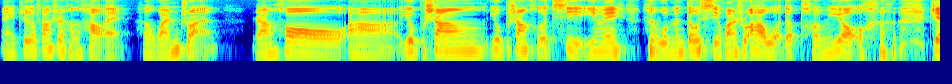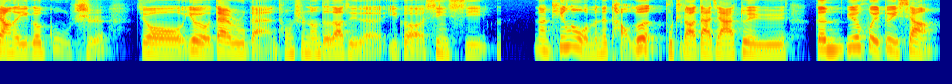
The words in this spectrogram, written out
哎，这个方式很好，哎，很婉转，然后啊又不伤又不伤和气，因为 我们都喜欢说啊我的朋友 这样的一个故事，就又有代入感，同时能得到自己的一个信息。那听了我们的讨论，不知道大家对于跟约会对象。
